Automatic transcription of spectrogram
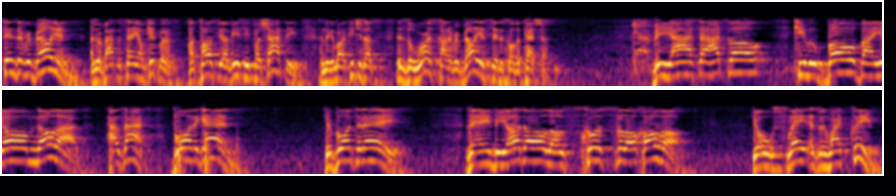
sins of rebellion. As we're about to say Yom Kippur. Chatosi Avisi Pashati. And the Gemara teaches us this is the worst kind of rebellious sin. It's called the Pesha. Bayom Nolad. How's that? Born again. You're born today. Ve'ein biyado lo schus v'lo chova. Your slate has been wiped clean.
